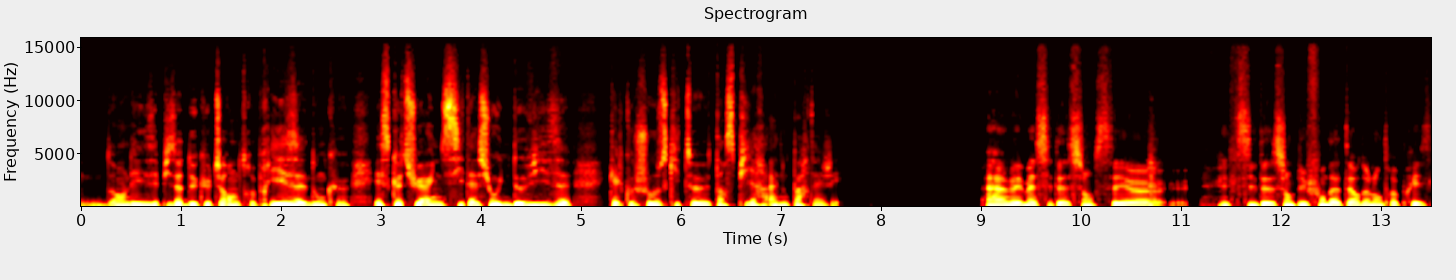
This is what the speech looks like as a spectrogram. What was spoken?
dans les épisodes de Culture d'entreprise. Donc, est-ce que tu as une citation, une devise, quelque chose qui te t'inspire à nous partager? Ah, mais Ma citation, c'est une citation du fondateur de l'entreprise.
